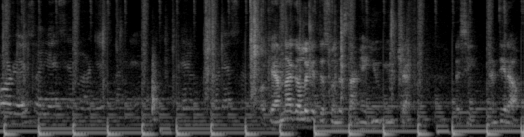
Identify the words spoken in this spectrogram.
or this one is him or this one is him or this one. Okay, I'm not gonna look at this one this time. Hey, you you check. Let's see. Empty it out.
